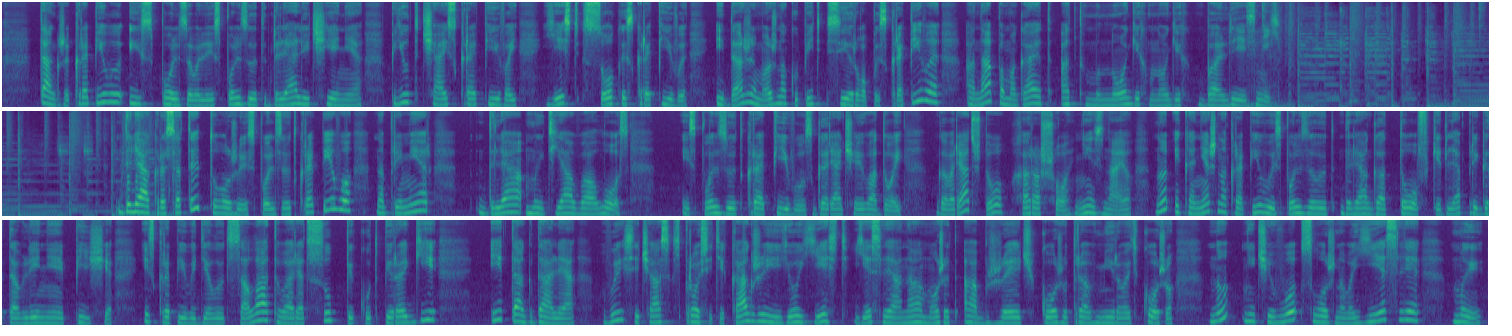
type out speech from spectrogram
Также крапиву использовали, используют для лечения, пьют чай с крапивой, есть сок из крапивы, и даже можно купить сироп из крапивы, она помогает от многих-многих болезней. Для красоты тоже используют крапиву, например, для мытья волос – используют крапиву с горячей водой. Говорят, что хорошо, не знаю. Ну и, конечно, крапиву используют для готовки, для приготовления пищи. Из крапивы делают салат, варят суп, пекут пироги и так далее. Вы сейчас спросите, как же ее есть, если она может обжечь кожу, травмировать кожу. Но ничего сложного. Если мы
